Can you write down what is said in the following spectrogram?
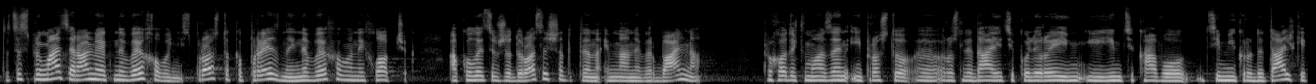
то це сприймається реально як невихованість, просто капризний, невихований хлопчик. А коли це вже доросліша дитина, і вона невербальна, приходить в магазин і просто е, розглядає ці кольори, і їм цікаво ці мікродетальки.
